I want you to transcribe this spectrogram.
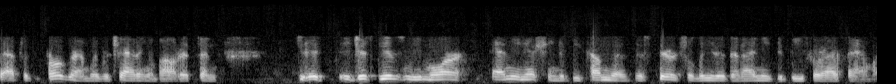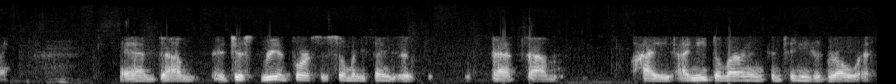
after the program. We were chatting about it, and it, it just gives me more ammunition to become the, the spiritual leader that I need to be for our family. And um, it just reinforces so many things that that um, I I need to learn and continue to grow with.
